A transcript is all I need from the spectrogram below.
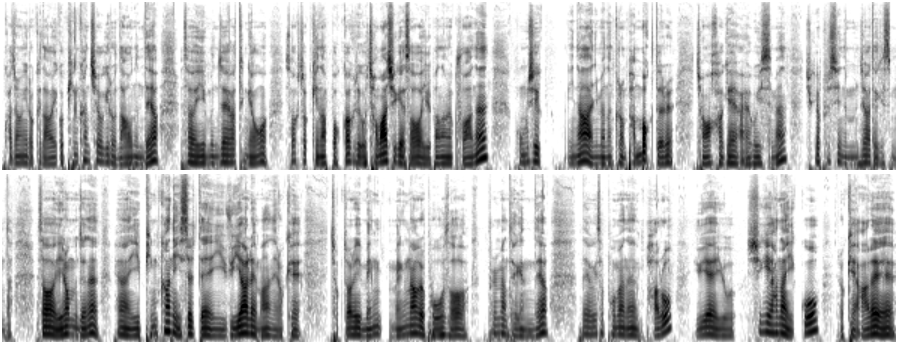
과정이 이렇게 나와 있고 빈칸 채우기로 나오는데요. 그래서 이 문제 같은 경우 수학적 귀납법과 그리고 점화식에서 일반항을 구하는 공식 이나 아니면은 그런 반복들을 정확하게 알고 있으면 쉽게 풀 수 있는 문제가 되겠습니다. 그래서 이런 문제는 그냥 이 빈칸이 있을 때 이 위아래만 이렇게 적절히 맥, 맥락을 보고서 풀면 되겠는데요. 근데 여기서 보면은 바로 위에 요 식이 하나 있고 이렇게 아래에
